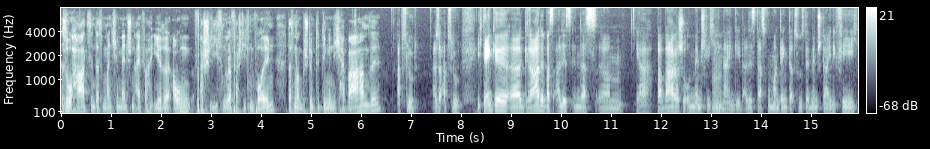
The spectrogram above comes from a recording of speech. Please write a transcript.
so hart sind, dass manche Menschen einfach ihre Augen verschließen oder verschließen wollen, dass man bestimmte Dinge nicht wahrhaben will? Absolut. Also absolut. Ich denke, äh, gerade was alles in das ähm, ja, barbarische, unmenschliche mhm. hineingeht, alles das, wo man denkt, dazu ist der Mensch gar nicht fähig.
